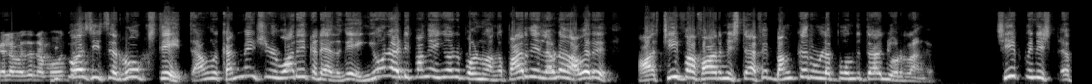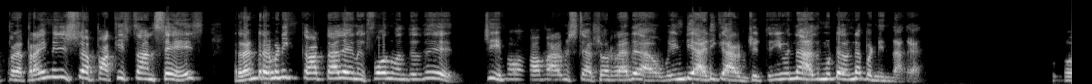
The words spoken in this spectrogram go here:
மேல வந்து நம்ம பிகாஸ் இட்ஸ் ரோக் ஸ்டேட் அவங்க கன்வென்ஷனல் வாரே கிடையாதுங்க. எங்கேயோன்னு அடிப்பாங்க எங்கேயோன்னு பண்ணுவாங்க. பாருங்க இல்லைன்னா அவரு சீஃப் ஆஃப் ஆர்மி ஸ்டாஃபே பங்கர் உள்ள பூந்துட்டான்னு சொல்றாங்க. Chief minister prime minister of Pakistan says ரெண்டரை மணிக்கு காட்டாலே எனக்கு ஃபோன் வந்தது. சீஃப் ஆர்மி ஸ்டாஃப் சொல்றாரு இந்தியா அடிக்க ஆரம்பிச்சிருச்சு. இவன் அது மட்டும் என்ன பண்ணியிருந்தாங்க? இப்போ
